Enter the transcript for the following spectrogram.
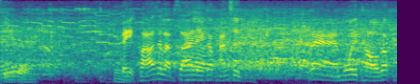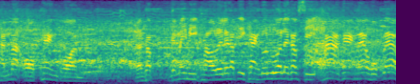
ทีไปเลย เตะขวาสลับซ้ายเลยครับหันศึกแม่มวยเข่าครับหันมาออกแข้งก่อนนะครับยังไม่มีเข่าเลยนะครับที่แข้งล้วนๆเลยครับสี่ห้าแข้งแล้วหกแล้ว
